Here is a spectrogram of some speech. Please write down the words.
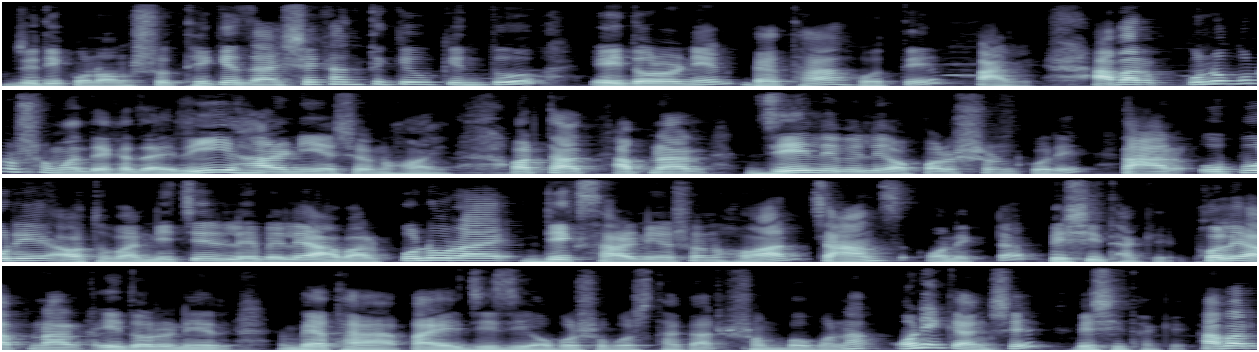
যদি কোনো অংশ থেকে যায়, সেখান থেকেও কিন্তু এই ধরনের ব্যথা হতে পারে। আবার কোনো কোনো সময় দেখা যায় রিহার্নিয়েশন হয়। অর্থাৎ আপনার যে লেভেলে অপারেশন করে, তার ওপরে অথবা নিচের লেভেলে আবার পুনরায় ডিস্ক হার্নিয়েশন হওয়ার চান্স অনেকটা বেশি থাকে। ফলে আপনার এই ধরনের ব্যথা, পায়ে জিজি অবশ থাকার সম্ভাবনা অনেকাংশে বেশি থাকে। আবার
